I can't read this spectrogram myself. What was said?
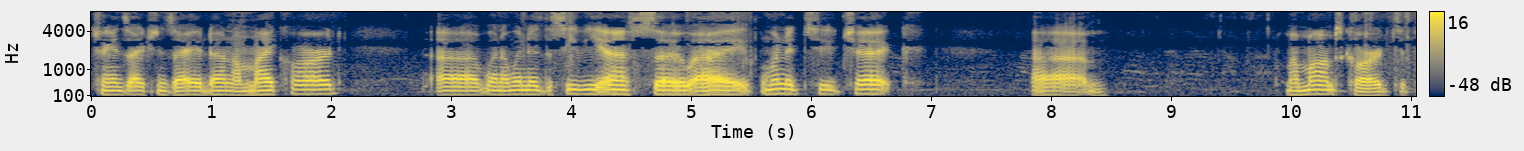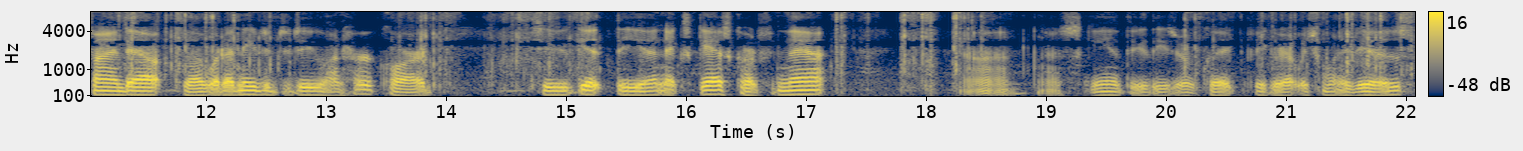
transactions I had done on my card uh, when I went into CVS, so I wanted to check um, my mom's card to find out uh, what I needed to do on her card to get the uh, next gas card from that. Uh, I'll scan through these real quick, figure out which one it is.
